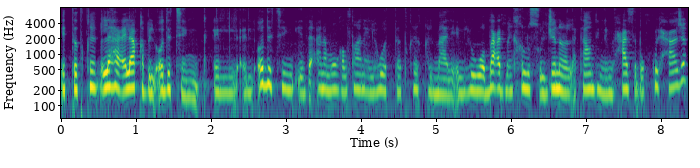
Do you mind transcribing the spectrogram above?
التدقيق لها علاقة بال auditing ال auditing إذا أنا مو غلطانة اللي هو التدقيق المالي اللي هو بعد ما يخلصوا ال general accounting المحاسبة وكل حاجة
